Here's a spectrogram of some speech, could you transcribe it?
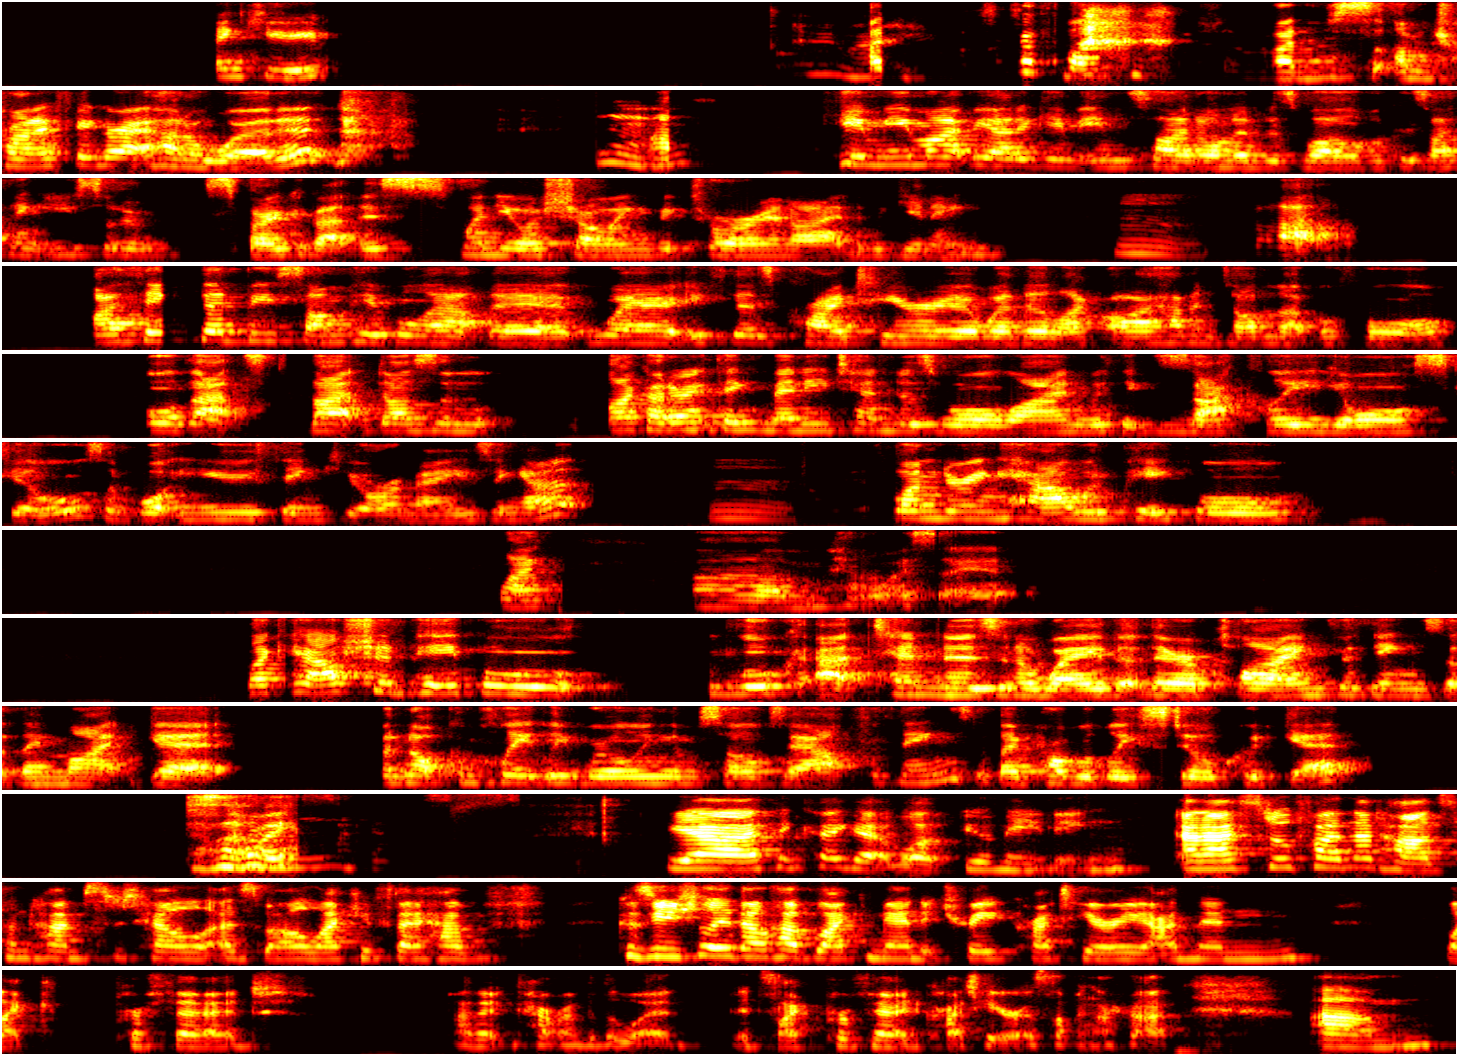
Thank you. Anyway. I just, I'm trying to figure out how to word it. Mm. Um, Kim, you might be able to give insight on it as well because I think you sort of spoke about this when you were showing Victoria and I at the beginning. Mm. But I think there'd be some people out there where if there's criteria where they're like, oh, I haven't done that before, or that's that doesn't like I don't think many tenders will align with exactly your skills of what you think you're amazing at. Mm. Wondering how would people like um how do I say it? Like how should people look at tenders in a way that they're applying for things that they might get, but not completely ruling themselves out for things that they probably still could get? Does that make sense? Yeah, I think I get what you're meaning. And I still find that hard sometimes to tell as well. Like if they have, because usually they'll have like mandatory criteria and then like preferred, I don't can't remember the word. It's like preferred criteria or something like that. Um,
